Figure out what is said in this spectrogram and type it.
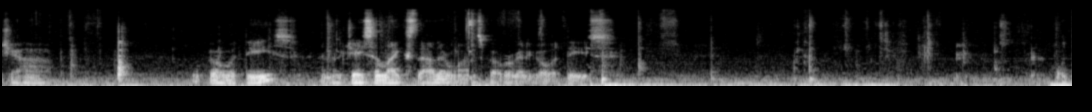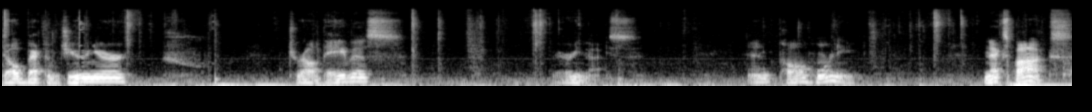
job. We'll go with these. I know Jason likes the other ones, but we're going to go with these. Odell Beckham Jr., Terrell Davis, very nice, and Paul Hornung. Next box.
